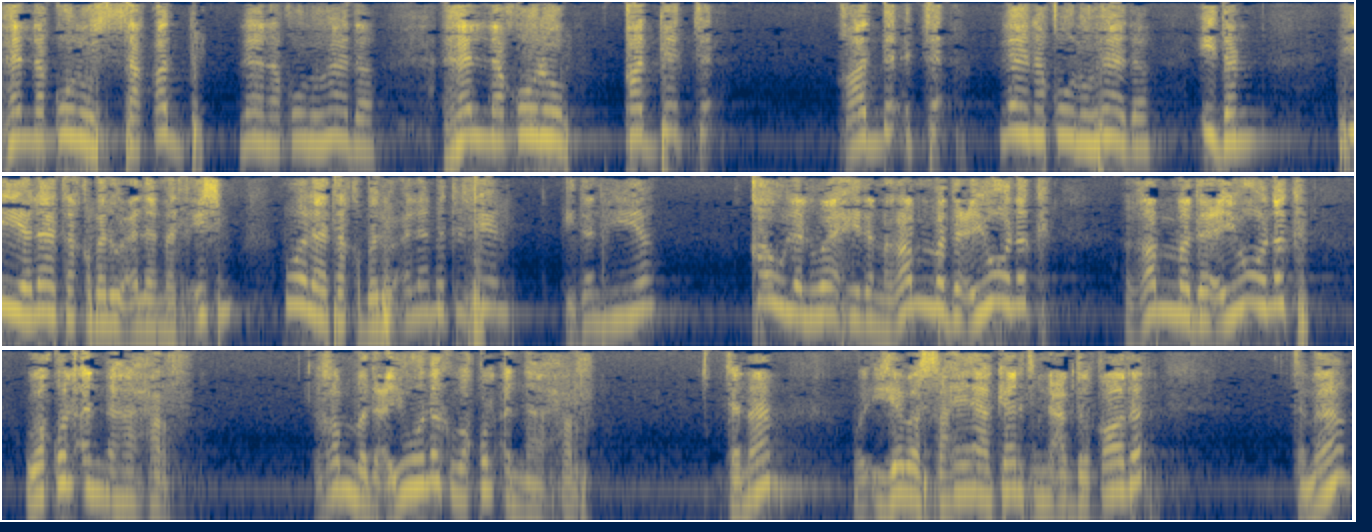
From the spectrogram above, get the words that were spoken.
هل نقول سقد؟ لا نقول هذا. هل نقول قدت؟ قدت؟ لا نقول هذا. إذا هي لا تقبل علامة الاسم ولا تقبل علامة الفعل. إذا هي قولا واحدا غمض عيونك غمض عيونك وقل أنها حرف. غمض عيونك وقل أنها حرف. تمام؟ والإجابة الصحيحة كانت من عبد القادر. تمام؟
